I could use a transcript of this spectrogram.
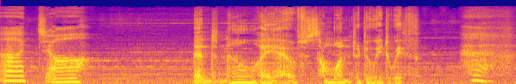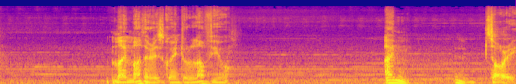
Ah, Jaal. And now I have someone to do it with. My mother is going to love you. I'm sorry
